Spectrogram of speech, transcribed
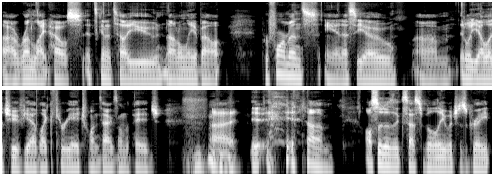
Uh, run Lighthouse. It's going to tell you not only about performance and SEO. Um, it'll yell at you if you have like three H1 tags on the page. Uh, it it um, also does accessibility, which is great.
